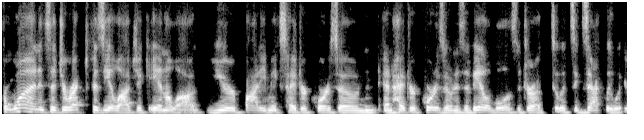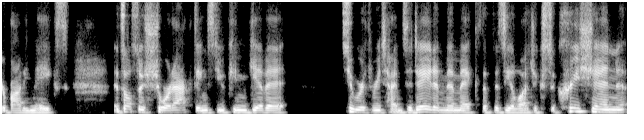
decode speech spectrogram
For one, it's a direct physiologic analog. Your body makes hydrocortisone, and hydrocortisone is available as a drug. So it's exactly what your body makes. It's also short acting, so you can give it two or three times a day to mimic the physiologic secretion.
